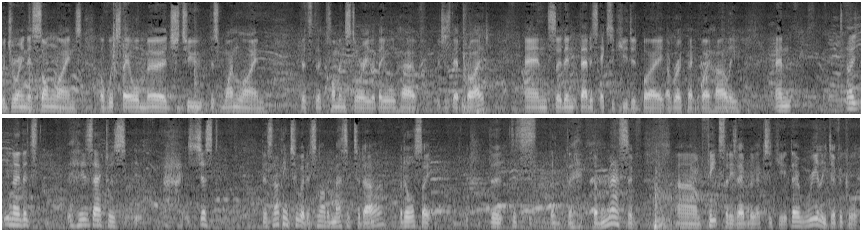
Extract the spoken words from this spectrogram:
were drawing their song lines, of which they all merge to this one line that's the common story that they all have, which is their pride. And so then that is executed by a rope act by Harley. And, uh, you know, that's, his act was, it's just, there's nothing to it. It's not a massive ta but also the, this, the, the, the massive um, feats that he's able to execute, they're really difficult.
